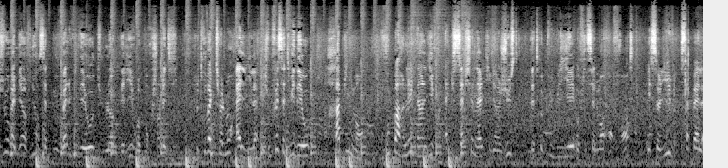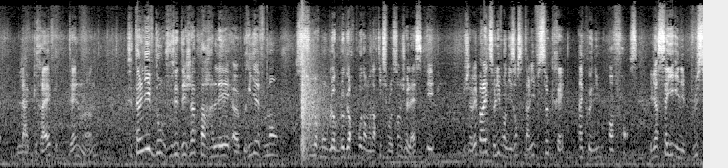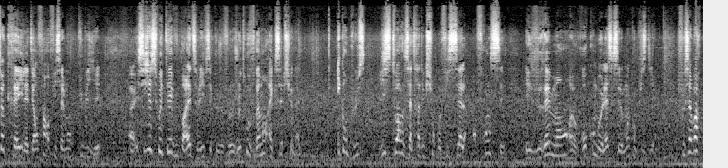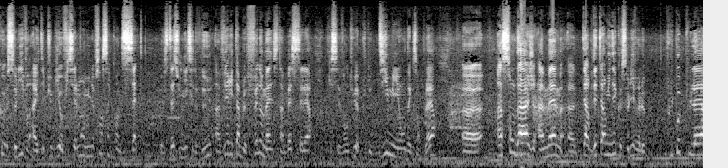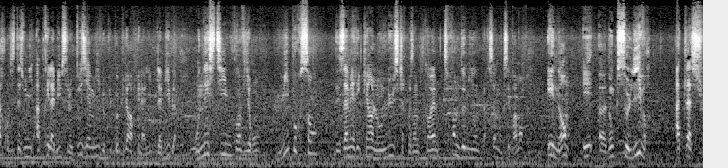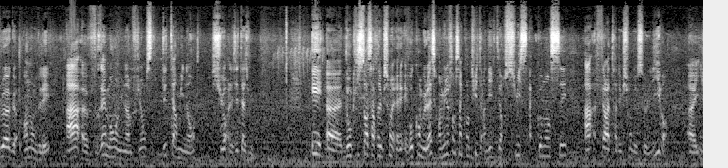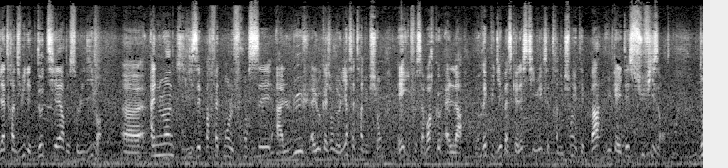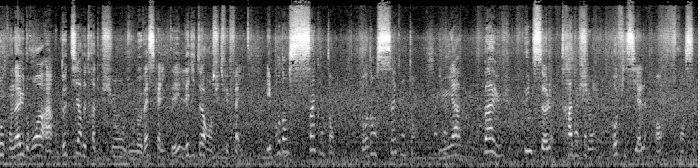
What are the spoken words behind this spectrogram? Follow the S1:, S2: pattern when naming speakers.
S1: Bonjour et bienvenue dans cette nouvelle vidéo du blog des livres pour changer de vie. Je trouve actuellement à Lille et je vous fais cette vidéo rapidement vous parler d'un livre exceptionnel qui vient juste d'être publié officiellement en France et ce livre s'appelle La grève d'Enron. C'est un livre dont je vous ai déjà parlé euh, brièvement sur mon blog Blogger Pro dans mon article sur Los Angeles et j'avais parlé de ce livre en disant c'est un livre secret, inconnu en France. Eh bien ça y est, il n'est plus secret, il a été enfin officiellement publié. Euh, si j'ai souhaité vous parler de ce livre, c'est que je, le trouve vraiment exceptionnel. Et qu'en plus, l'histoire de sa traduction officielle en français est vraiment euh, rocambolesque, c'est le moins qu'on puisse dire. Il faut savoir que ce livre a été publié officiellement en 1957 aux États-Unis, c'est devenu un véritable phénomène. C'est un best-seller qui s'est vendu à plus de 10 millions d'exemplaires. Euh, un sondage a même euh, déterminé que ce livre est le plus populaire aux États-Unis après la Bible. C'est le deuxième livre le plus populaire après la, Bible. On estime qu'environ 8% des Américains l'ont lu, ce qui représente quand même 32 millions de personnes. Donc c'est vraiment énorme. Et euh, donc ce livre, Atlas Shrugged en anglais, a vraiment une influence déterminante sur les États-Unis. Et euh, donc l'histoire de sa traduction est, rocambolesque. En 1958, un éditeur suisse a commencé à faire la traduction de ce livre. Euh, il a traduit les deux tiers de ce livre. Euh, qui lisait parfaitement le français, a lu, a eu l'occasion de lire cette traduction et il faut savoir qu'elle l'a répudiée parce qu'elle estimait que cette traduction n'était pas d'une qualité suffisante. Donc on a eu droit à deux tiers de traduction d'une mauvaise qualité. L'éditeur a ensuite fait faillite. Et pendant 50 ans, pendant 50 ans, il n'y a pas eu une seule traduction officielle en français.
